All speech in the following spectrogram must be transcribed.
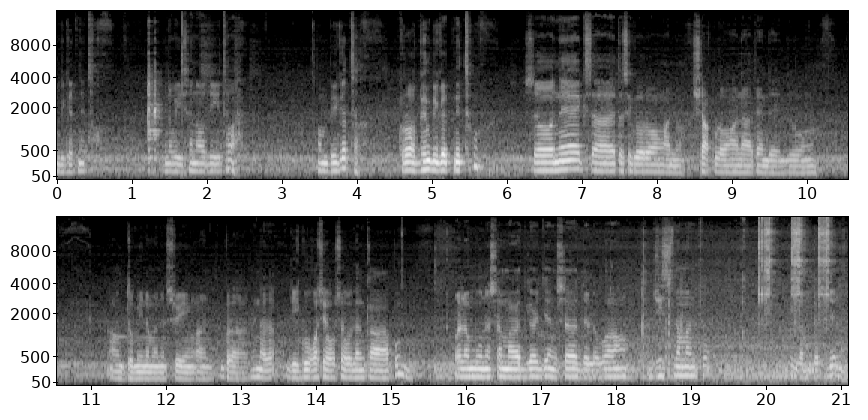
Ang bigat nito. Pinawisan ako dito ah. Ang bigat ah. Grabe ang bigat nito. So next, ah, ito siguro ang ano, shock lowangan natin din yung Ang dumi naman ng swing arm. Grabe, naligo kasi ako sa ulan kahapon. Pala muna sa mudguard yan, sa dalawang G's naman to. Lambot din ah.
